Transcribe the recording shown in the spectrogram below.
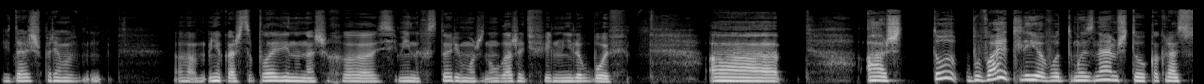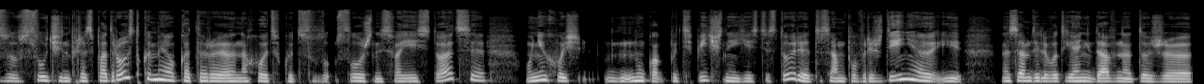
И дальше прямо, э, мне кажется, половину наших э, семейных историй можно уложить в фильм «Нелюбовь». А, а что бывает ли, вот мы знаем, что как раз в случае, например, с подростками, которые находятся в какой-то сложной своей ситуации, у них очень, ну, как бы типичная есть история, это самоповреждение, и на самом деле вот я недавно тоже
